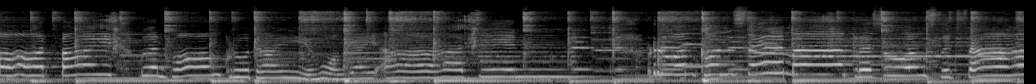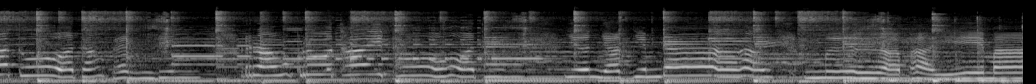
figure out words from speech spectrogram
อดไป เพื่อนพ้องครูไทยห่วงใยอาจิน รวมคนเสมากระทรวงศึกษาทั่วทั้งแผ่นดิน เราครูไทยทั่วทินยืนหยัดยิ้มได้ เมื่อภัยมา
